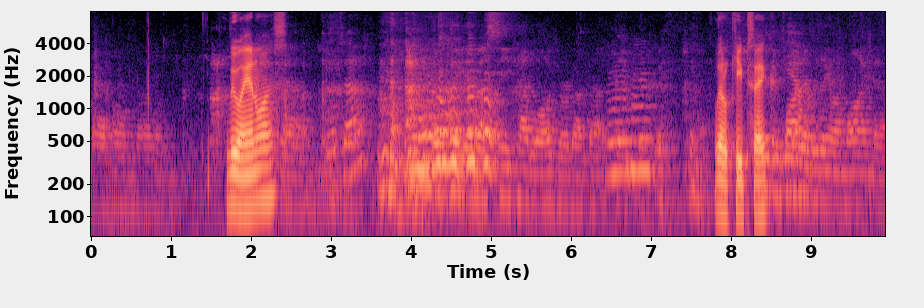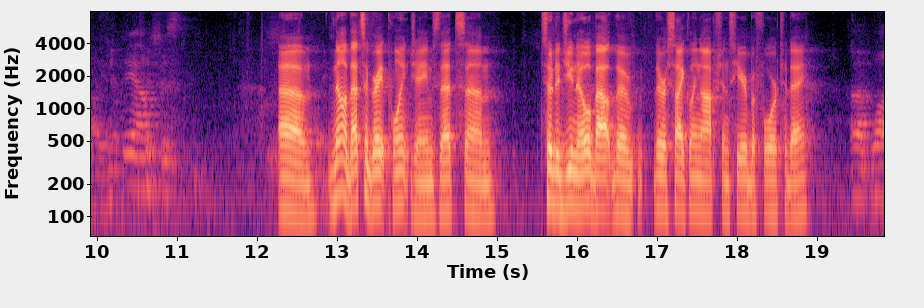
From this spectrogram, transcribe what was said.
them all home though. Luann was? and, What's that? Those big MSC catalogs are about that. Thick. Little keepsake. can find Yeah. everything online now, you know. Yeah. It's just, Um, no, that's a great point, James. That's um, so. Did you know about the the recycling options here before today? uh, well,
